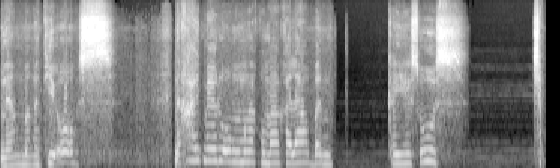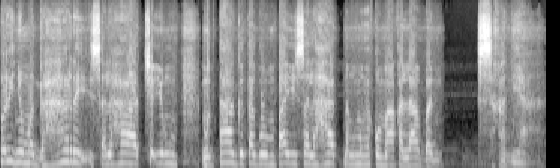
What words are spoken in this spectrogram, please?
ng mga Diyos. Na kahit mayroong mga kumakalaban kay Jesus, siya pa rin yung maghari sa lahat. Siya yung magtago-tagumpay sa lahat ng mga kumakalaban sa Kanya.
